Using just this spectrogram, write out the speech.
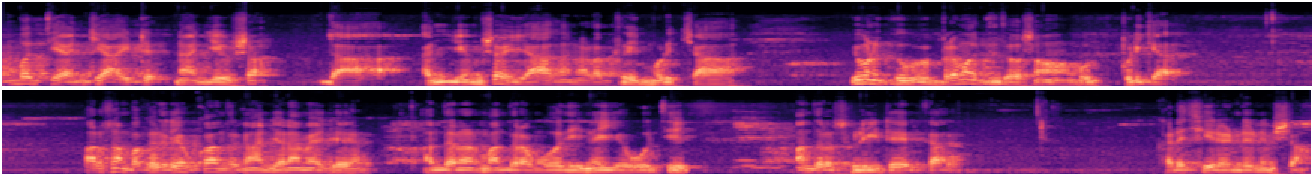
ஐம்பத்தி அஞ்சு ஆயிட்டு. நான் அஞ்சு நிமிஷம். இந்த அஞ்சு நிமிஷம் யாகம் நடத்தி முடித்தா இவனுக்கு பிரம்மத்தி தோஷம் பிடிக்காது. அரசன் பக்கத்துலேயே உட்காந்துருக்கான் ஜனமேஜ. அந்தனர் மந்திரம் ஓதி நெய்யை ஊற்றி மந்திரம் சொல்லிக்கிட்டே இருக்கார். கடைசி ரெண்டு நிமிஷம்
